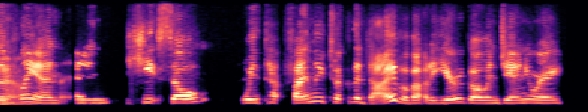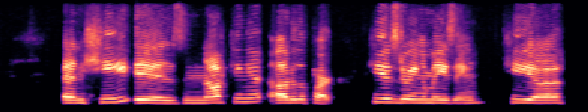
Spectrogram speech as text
the Yeah. plan. And he, so we t- finally took the dive about a year ago in January, and he is knocking it out of the park. He is doing amazing. He uh,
